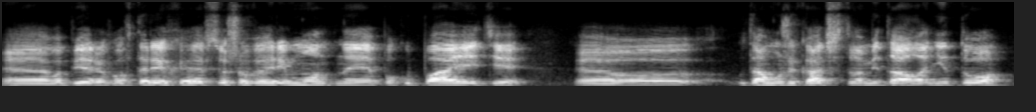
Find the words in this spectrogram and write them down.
Э, во-первых. Во-вторых, э, все, что вы ремонтные покупаете, э, там уже качество металла не то.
